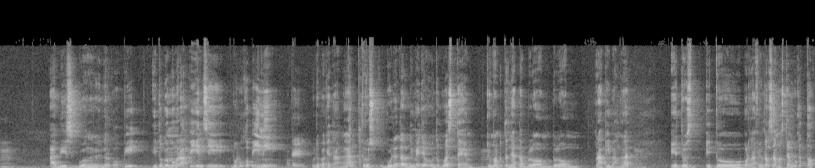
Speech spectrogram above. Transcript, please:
Hmm. Abis gue ngegrinder kopi, itu gue mau ngerapihin si bubuk kopi ini. Oke. Udah pakai tangan, terus gue udah taruh di meja untuk gue stem. Cuma ternyata belum belum rapi banget. Hmm. Itu itu portafilter sama stem gue ketok.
